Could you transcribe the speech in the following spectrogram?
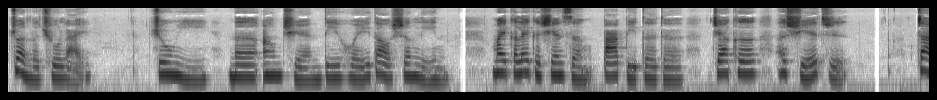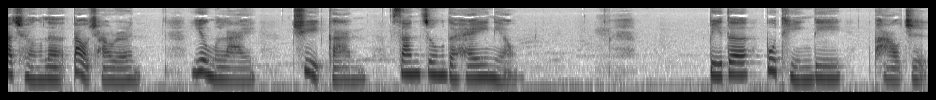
转了出来，终于能安全地回到森林。麦克雷克先生把彼得的夹克和鞋子炸成了稻草人，用来驱赶山中的黑鸟。彼得不停地跑着，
